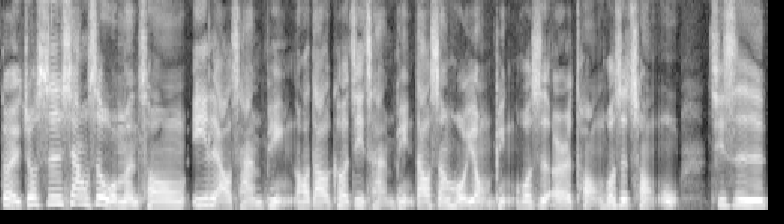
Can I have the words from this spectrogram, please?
对，就是像是我们从医疗产品，然后到科技产品，到生活用品，或是儿童，或是宠物，其实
